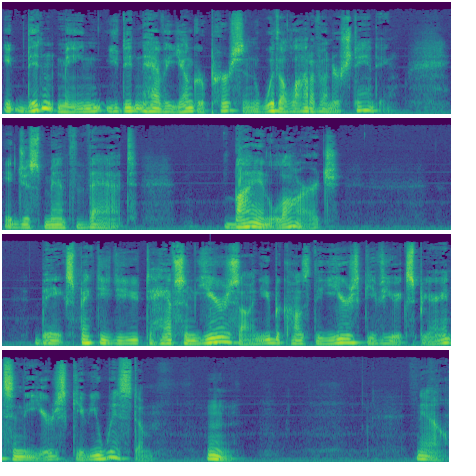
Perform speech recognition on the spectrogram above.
it didn't mean you didn't have a younger person with a lot of understanding. It just meant that, by and large, they expected you to have some years on you because the years give you experience and the years give you wisdom. Hmm. Now,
